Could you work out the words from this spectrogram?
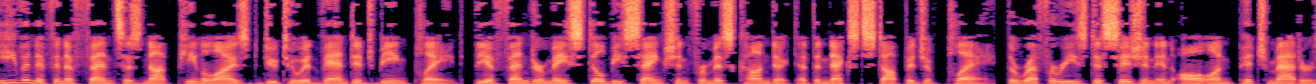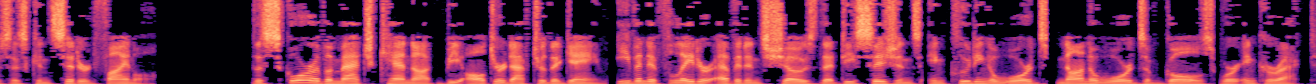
Even if an offence is not penalized due to advantage being played, the offender may still be sanctioned for misconduct at the next stoppage of play. The referee's decision in all on pitch matters is considered final. The score of a match cannot be altered after the game, even if later evidence shows that decisions including awards, non-awards of goals were incorrect.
